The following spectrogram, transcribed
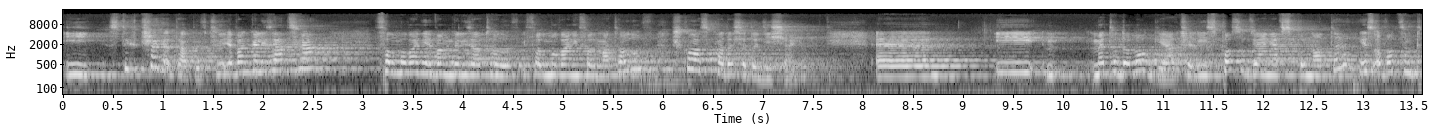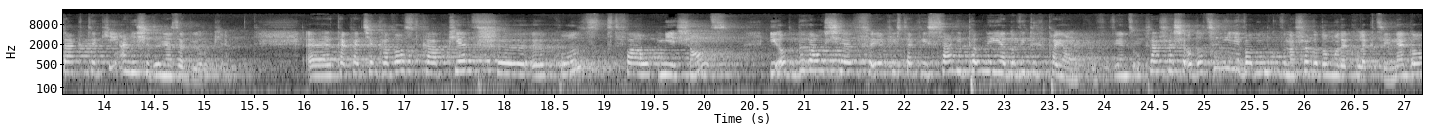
I z tych trzech etapów, czyli ewangelizacja, formowanie ewangelizatorów i formowanie formatorów, szkoła składa się do dzisiaj. E, I metodologia, czyli sposób działania wspólnoty, jest owocem praktyki, a nie siedzenia za biurkiem. E, taka ciekawostka, pierwszy e, kurs trwał miesiąc i odbywał się w jakiejś takiej sali pełnej jadowitych pająków, więc uprasza się o docenienie warunków naszego domu rekolekcyjnego,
